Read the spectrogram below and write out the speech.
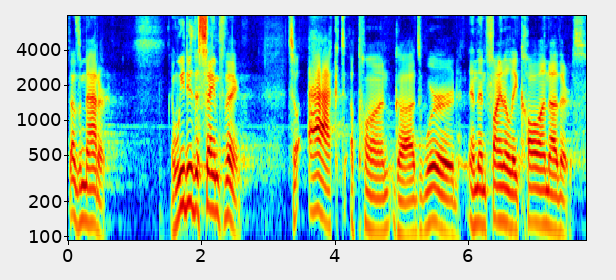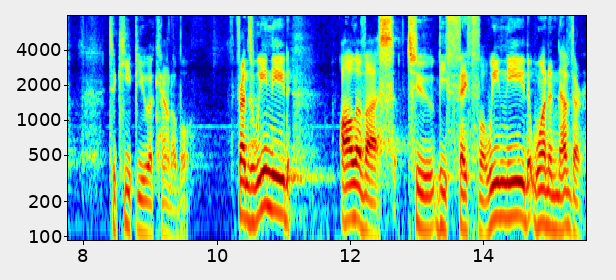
doesn't matter. And we do the same thing. So act upon God's word. And then finally, call on others to keep you accountable. Friends, we need all of us to be faithful. We need one another.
